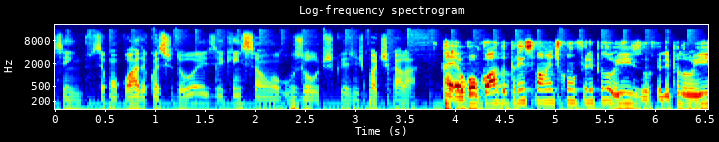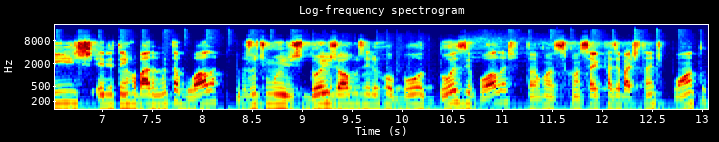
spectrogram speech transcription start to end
Sim, você concorda com esses dois? E quem são os outros que a gente pode escalar? É, eu concordo principalmente com o Felipe Luiz. O Felipe Luiz, ele tem roubado muita bola. Nos últimos dois jogos, ele roubou 12 bolas, então consegue fazer bastante ponto.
